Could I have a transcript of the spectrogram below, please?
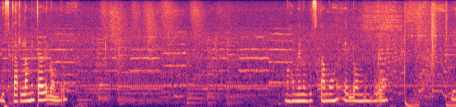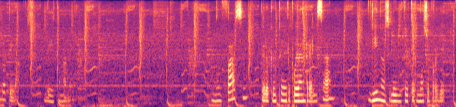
buscar la mitad del hombro. Más o menos buscamos el hombro y lo pegamos de esta manera. Muy fácil pero que ustedes lo puedan realizar. Dinos si les gustó este hermoso proyecto.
